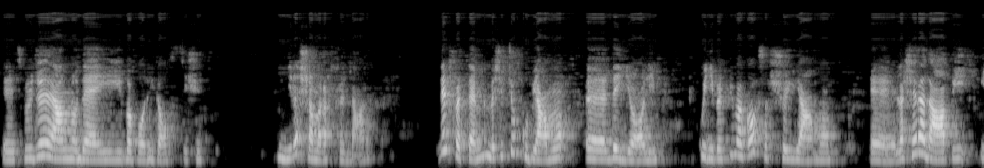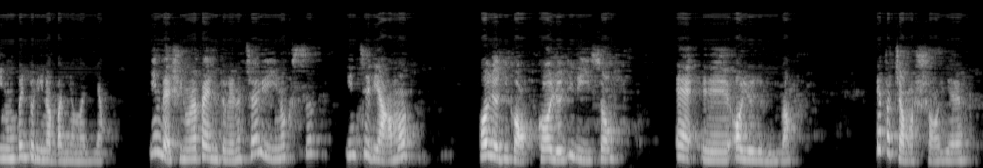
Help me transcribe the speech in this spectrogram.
eh, sprigioneranno dei vapori tossici. Quindi lasciamo raffreddare. Nel frattempo invece ci occupiamo eh, degli oli. Quindi per prima cosa sciogliamo eh, la cera d'api in un pentolino a bagnomaria. Invece in una pentola in acciaio inox inseriamo olio di cocco, olio di riso e eh, olio di oliva e facciamo sciogliere.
